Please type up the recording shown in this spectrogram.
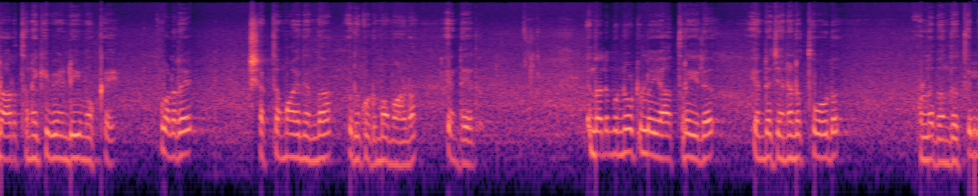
പ്രാർത്ഥനയ്ക്ക് വേണ്ടിയുമൊക്കെ വളരെ ശക്തമായി നിന്ന ഒരു കുടുംബമാണ് എന്റേത്. എന്നാലും മുന്നോട്ടുള്ള യാത്രയിൽ എന്റെ ജനനത്തോട് ഉള്ള ബന്ധത്തിൽ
